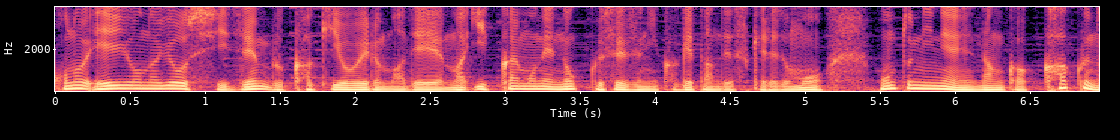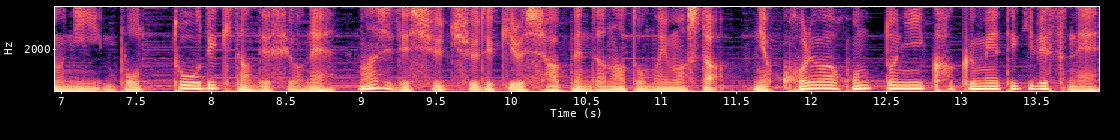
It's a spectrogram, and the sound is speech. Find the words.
この A4 の用紙全部書き終えるまで、まあ、一回もね、ノックせずに書けたんですけれども、本当にね、なんか書くのに没頭できたんですよね。マジで集中できるシャーペンだなと思いました。いや、これは本当に革命的ですね。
